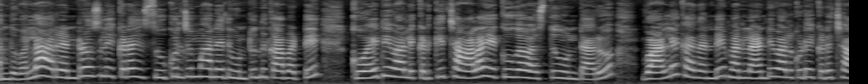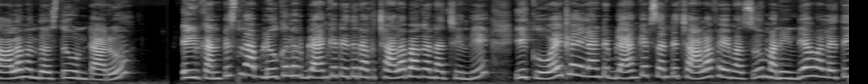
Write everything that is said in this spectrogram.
అందువల్ల ఆ రెండు రోజులు ఇక్కడ సూకుల్ జుమ్మా అనేది ఉంటుంది కాబట్టి కువైటీ వాళ్ళు ఇక్కడికి చాలా ఎక్కువగా వస్తూ ఉంటారు. వాళ్ళే కాదండి మన లాంటి వాళ్ళు కూడా ఇక్కడ చాలామంది వస్తూ ఉంటారు. ఇక్కడ కనిపిస్తున్న బ్లూ కలర్ బ్లాంకెట్ అయితే నాకు చాలా బాగా నచ్చింది. ఈ కువైట్లో ఇలాంటి బ్లాంకెట్స్ అంటే చాలా ఫేమస్. మన ఇండియా వాళ్ళైతే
